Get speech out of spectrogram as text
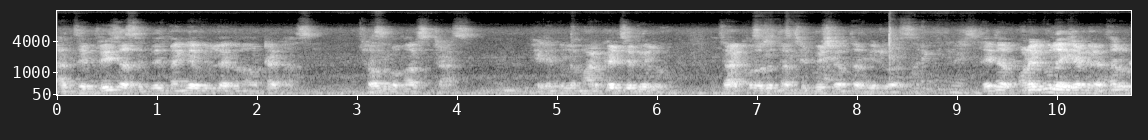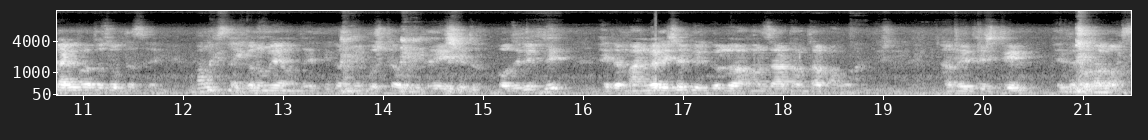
আর যে ব্রিজ আছে ব্রিজ ভেঙে ফেললে এখন আমার টাকা আছে। সব লোকাল স্টার্স এটা করলে মার্কেট যে ভ্যালু যা খরচ তার চেয়ে বেশি তার ভ্যালু আছে। এটা অনেকগুলো হিসাব নিয়ে তাহলে গাড়ি ঘোড়া তো চলতেছে। ভালো। ইকোনমি আমাদের ইকোনমি বুঝতে হবে। এই শুধু পজিটিভ দিক এটা বাঙালি হিসেবে বিল করলেও আমার যা দাম তা পাবো না। কারণ এই যে স্টিল এই যে লোহাল অংশ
